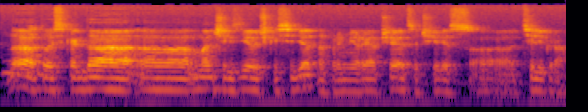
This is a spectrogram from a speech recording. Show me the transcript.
Да, то есть, когда э, мальчик с девочкой сидят, например, и общаются через э, Telegram.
